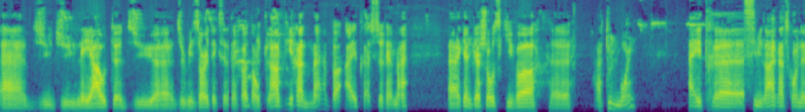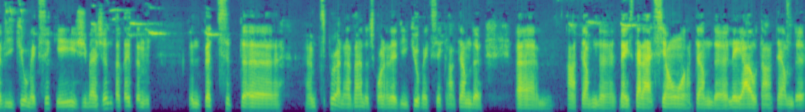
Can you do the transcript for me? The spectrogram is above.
euh, du, layout du, euh, du resort, etc. Donc l'environnement va être assurément euh, quelque chose qui va, euh, à tout le moins, être euh, similaire à ce qu'on a vécu au Mexique et j'imagine peut-être une, petite, euh, un petit peu en avant de ce qu'on avait vécu au Mexique en termes de, euh, en termes d'installation, en termes de layout, en termes de,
